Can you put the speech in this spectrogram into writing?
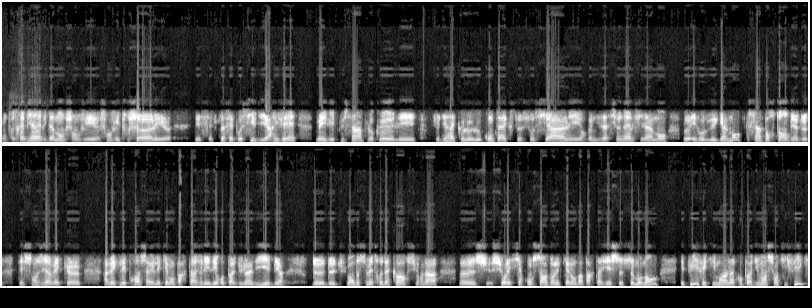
On peut très bien évidemment changer, changer tout seul et euh, et c'est tout à fait possible d'y arriver, mais il est plus simple que les, je dirais que le, contexte social et organisationnel finalement euh, évolue également. C'est important bien de d'échanger avec euh, avec les proches avec lesquels on partage les, les repas du lundi et bien de de justement de se mettre d'accord sur la euh, sur, les circonstances dans lesquelles on va partager ce, ce moment. Et puis effectivement un accompagnement scientifique,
